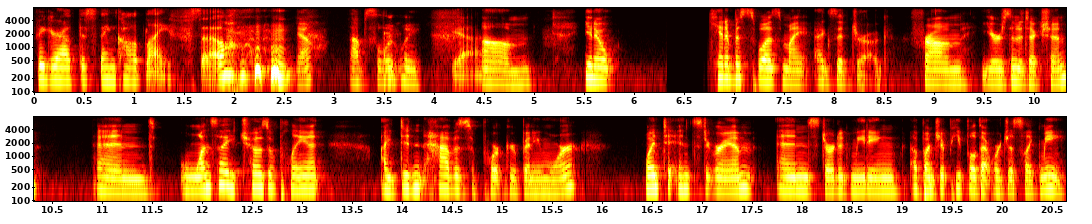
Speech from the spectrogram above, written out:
figure out this thing called life. So Yeah, absolutely. yeah. Um, you know, cannabis was my exit drug from years in addiction. And once I chose a plant, I didn't have a support group anymore. Went to Instagram and started meeting a bunch of people that were just like me.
